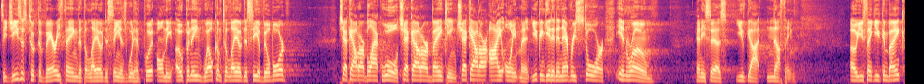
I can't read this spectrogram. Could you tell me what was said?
See, Jesus took the very thing that the Laodiceans would have put on the opening Welcome to Laodicea billboard. Check out our black wool, check out our banking, check out our eye ointment. You can get it in every store in Rome. And he says, You've got nothing. Oh, you think you can bank?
